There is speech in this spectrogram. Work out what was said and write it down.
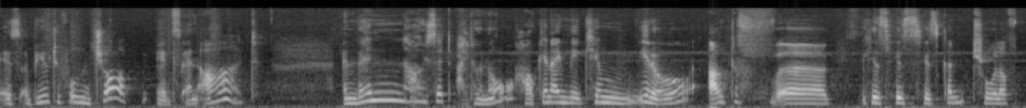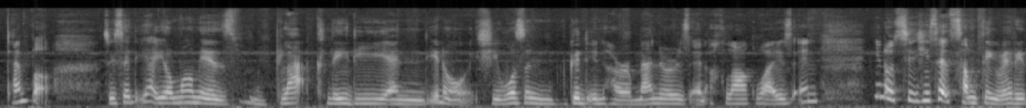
is a beautiful job. It's an art. And then now he said i don't know. How can i make him you know out of uh, his his his control of temper? So he said, yeah, your mom is black lady and, you know, she wasn't good in her manners and akhlaq wise. And, you know, he said something very,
